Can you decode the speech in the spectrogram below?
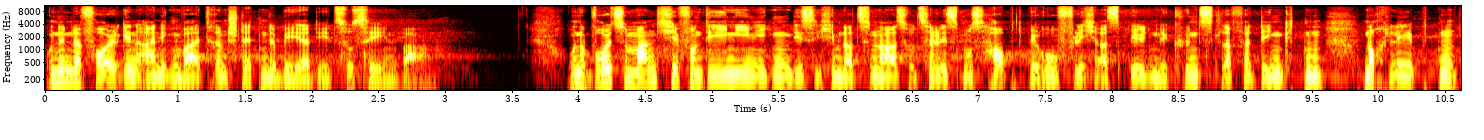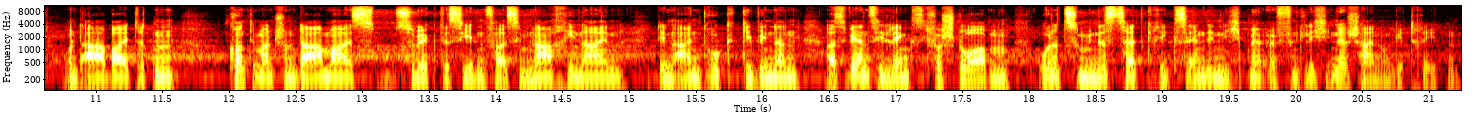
und in der Folge in einigen weiteren Städten der BRD zu sehen war. Und obwohl so manche von denjenigen, die sich im Nationalsozialismus hauptberuflich als bildende Künstler verdingten, noch lebten und arbeiteten, konnte man schon damals, so wirkt es jedenfalls im Nachhinein, den Eindruck gewinnen, als wären sie längst verstorben oder zumindest seit Kriegsende nicht mehr öffentlich in Erscheinung getreten.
